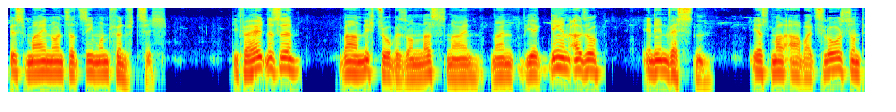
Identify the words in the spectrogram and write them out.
bis Mai 1957. Die Verhältnisse waren nicht so besonders, nein, nein, wir gingen also in den Westen. Erstmal arbeitslos und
